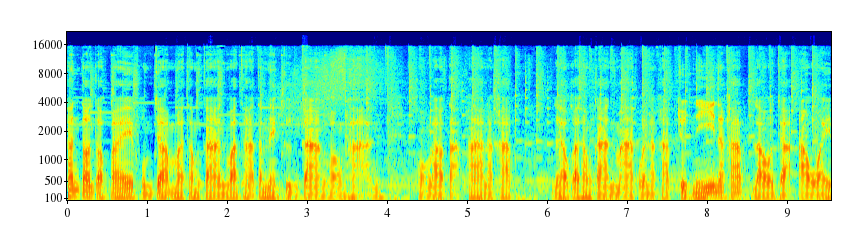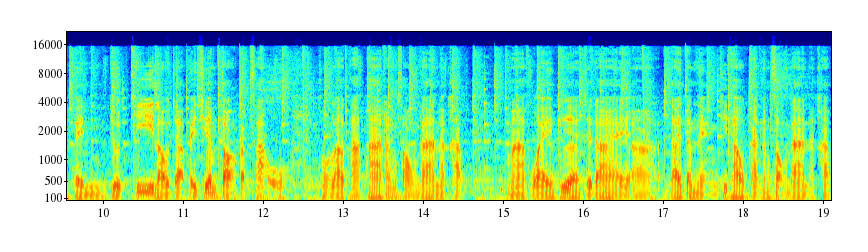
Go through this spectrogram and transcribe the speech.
ขั้นตอนต่อไปผมจะมาทำการวัดหาตำแหน่งกึ่งกลางของฐานของราวตากผ้านะครับ แล้วก็ทำการมาร์กไว้นะครับ จุดนี้นะครับเราจะเอาไว้เป็นจุดที่เราจะไปเชื่อมต่อกับเสาของราวตากผ้าทั้งสองด้านนะครับ มาร์กไว้เพื่อจะได้ได้ตำแหน่งที่เท่ากันทั้งสองด้านนะครับ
